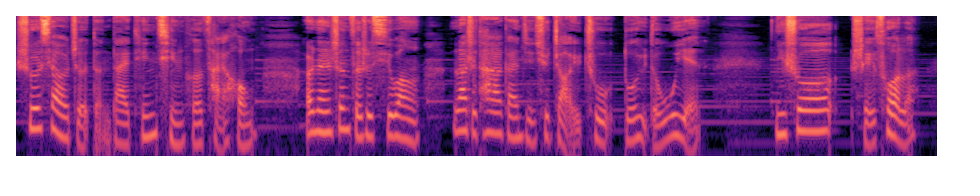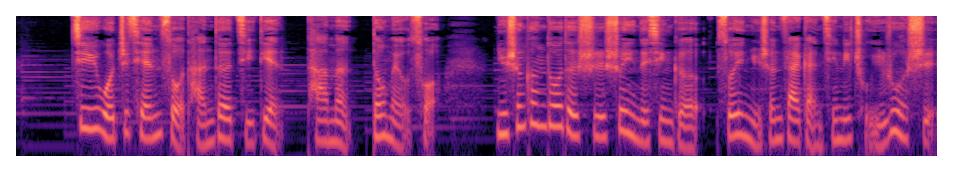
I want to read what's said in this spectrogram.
说笑着等待天晴和彩虹。而男生则是希望拉着她赶紧去找一处躲雨的屋檐。你说谁错了？基于我之前所谈的几点，他们都没有错。女生更多的是顺应的性格，所以女生在感情里处于弱势，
